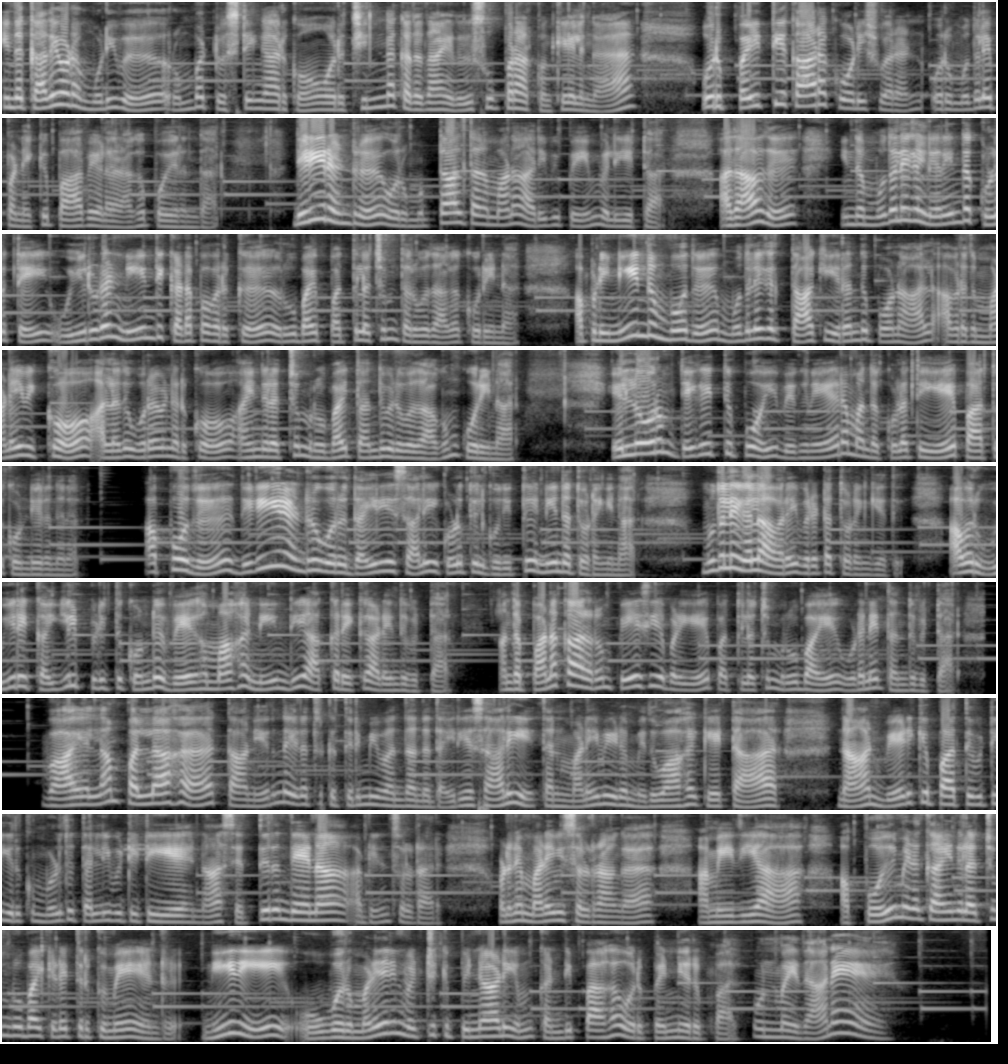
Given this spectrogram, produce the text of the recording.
இந்த கதையோட முடிவு ரொம்ப ட்விஸ்டிங்காக இருக்கும். ஒரு சின்ன கதை தான் இது. சூப்பராக இருக்கும். கேளுங்க. ஒரு பைத்தியக்கார கோடீஸ்வரன் ஒரு முதலை பண்ணைக்கு பார்வையாளராக போயிருந்தார். திடீரென்று ஒரு முட்டாள்தனமான அறிவிப்பையும் வெளியிட்டார். அதாவது இந்த முதலைகள் நிறைந்த குளத்தை உயிருடன் நீந்தி கடப்பவருக்கு ரூபாய் பத்து லட்சம் தருவதாக கூறினார். அப்படி நீந்தும் போது முதலைகள் தாக்கி இறந்து போனால் அவரது மனைவிக்கோ அல்லது உறவினருக்கோ ஐந்து லட்சம் ரூபாய் தந்துவிடுவதாகவும் கூறினார். எல்லோரும் திகைத்து போய் வெகு நேரம் அந்த குளத்தையே பார்த்து கொண்டிருந்தனர். அப்போது திடீரென்று ஒரு தைரியசாலி குளத்தில் குதித்து நீந்தத் தொடங்கினார். முதலைகள் அவரை விரட்டத் தொடங்கியது. அவர் உயிரை கையில் பிடித்துக்கொண்டு வேகமாக நீந்தி அக்கறைக்கு அடைந்து விட்டார். அந்த பணக்காரரும் பேசியபடியே பத்து லட்சம் ரூபாயை உடனே தந்துவிட்டார். வாயெல்லாம் பல்லாக தான் இருந்த இடத்திற்கு திரும்பி வந்த அந்த தைரியசாலி தன் மனைவியிடம் மெதுவாக கேட்டார் நான் வேடிக்கை பார்த்துவிட்டு இருக்கும் பொழுது தள்ளி விட்டுட்டியே நான் செத்திருந்தேனா? அப்படின்னு சொல்கிறாரு உடனே மனைவி சொல்கிறாங்க அமைதியாக அப்போதும் எனக்கு ஐந்து லட்சம் ரூபாய் கிடைத்திருக்குமே என்று. நீதி ஒவ்வொரு மனிதனின் வெற்றிக்கு பின்னாடியும் கண்டிப்பாக ஒரு பெண் இருப்பாள். உண்மைதானே?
